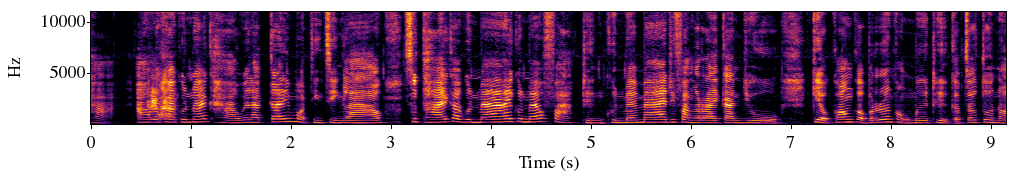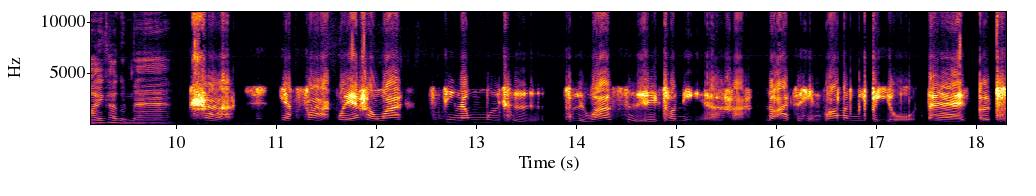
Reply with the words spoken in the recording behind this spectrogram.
ค่ะเอาละค่ะคุณแม่ขาเวลาใกล้หมดจริง ๆ แล้ว สุดท้ายค่ะคุณแม่ให้คุณแม่ฝากถึงคุณแม่แม่ที่ฟังรายการอยู่ เกี่ยวข้องกับเรื่องของมือถือกับเจ้าตัวน้อยค่ะคุณแม่ ค่ะ อยากฝากไว้ค่ะว่า จริง ๆ แล้วมือถือหรือว่าสื่ออิเล็กทรอนิกส์อะค่ะเราอาจจะเห็นว่ามันมีประโยชน์ แต่โท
